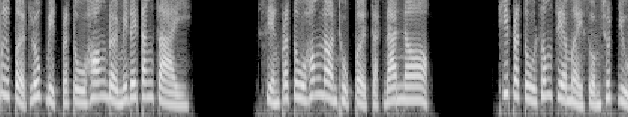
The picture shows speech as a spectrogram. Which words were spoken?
มือเปิดลูกบิดประตูห้องโดยไม่ได้ตั้งใจ เสียงประตูห้องนอนถูกเปิดจากด้านนอก ที่ประตูซ่งเจียเหมยสวมชุดอยู่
